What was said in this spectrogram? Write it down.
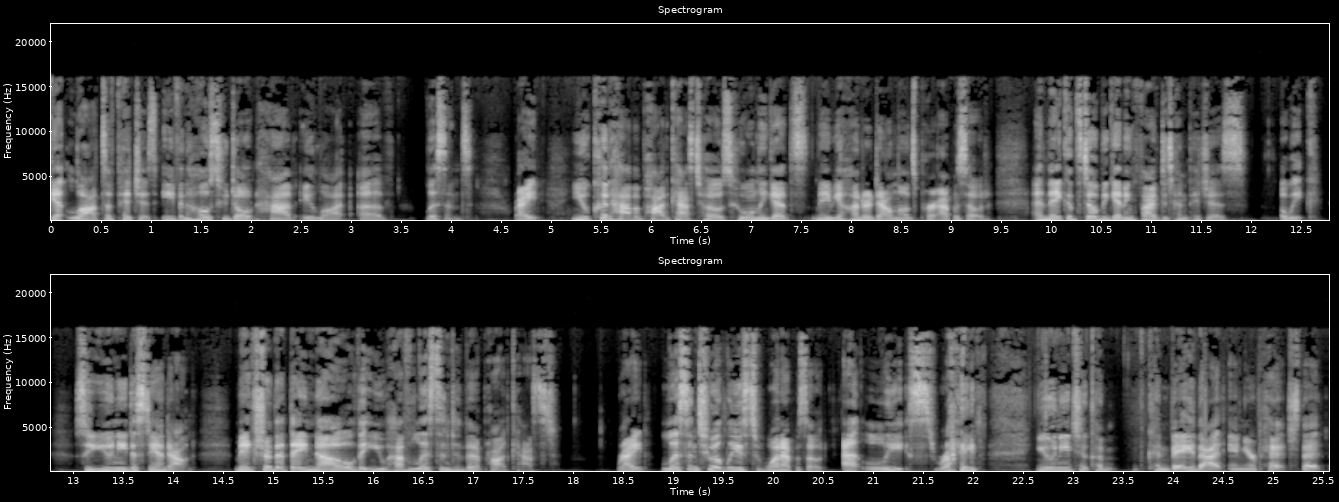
get lots of pitches, even hosts who don't have a lot of listens, right? You could have a podcast host who only gets maybe 100 downloads per episode, and they could still be getting five to 10 pitches a week. So you need to stand out. Make sure that they know that you have listened to their podcast, right? Listen to at least one episode, at least, right? You need to com- convey that in your pitch that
